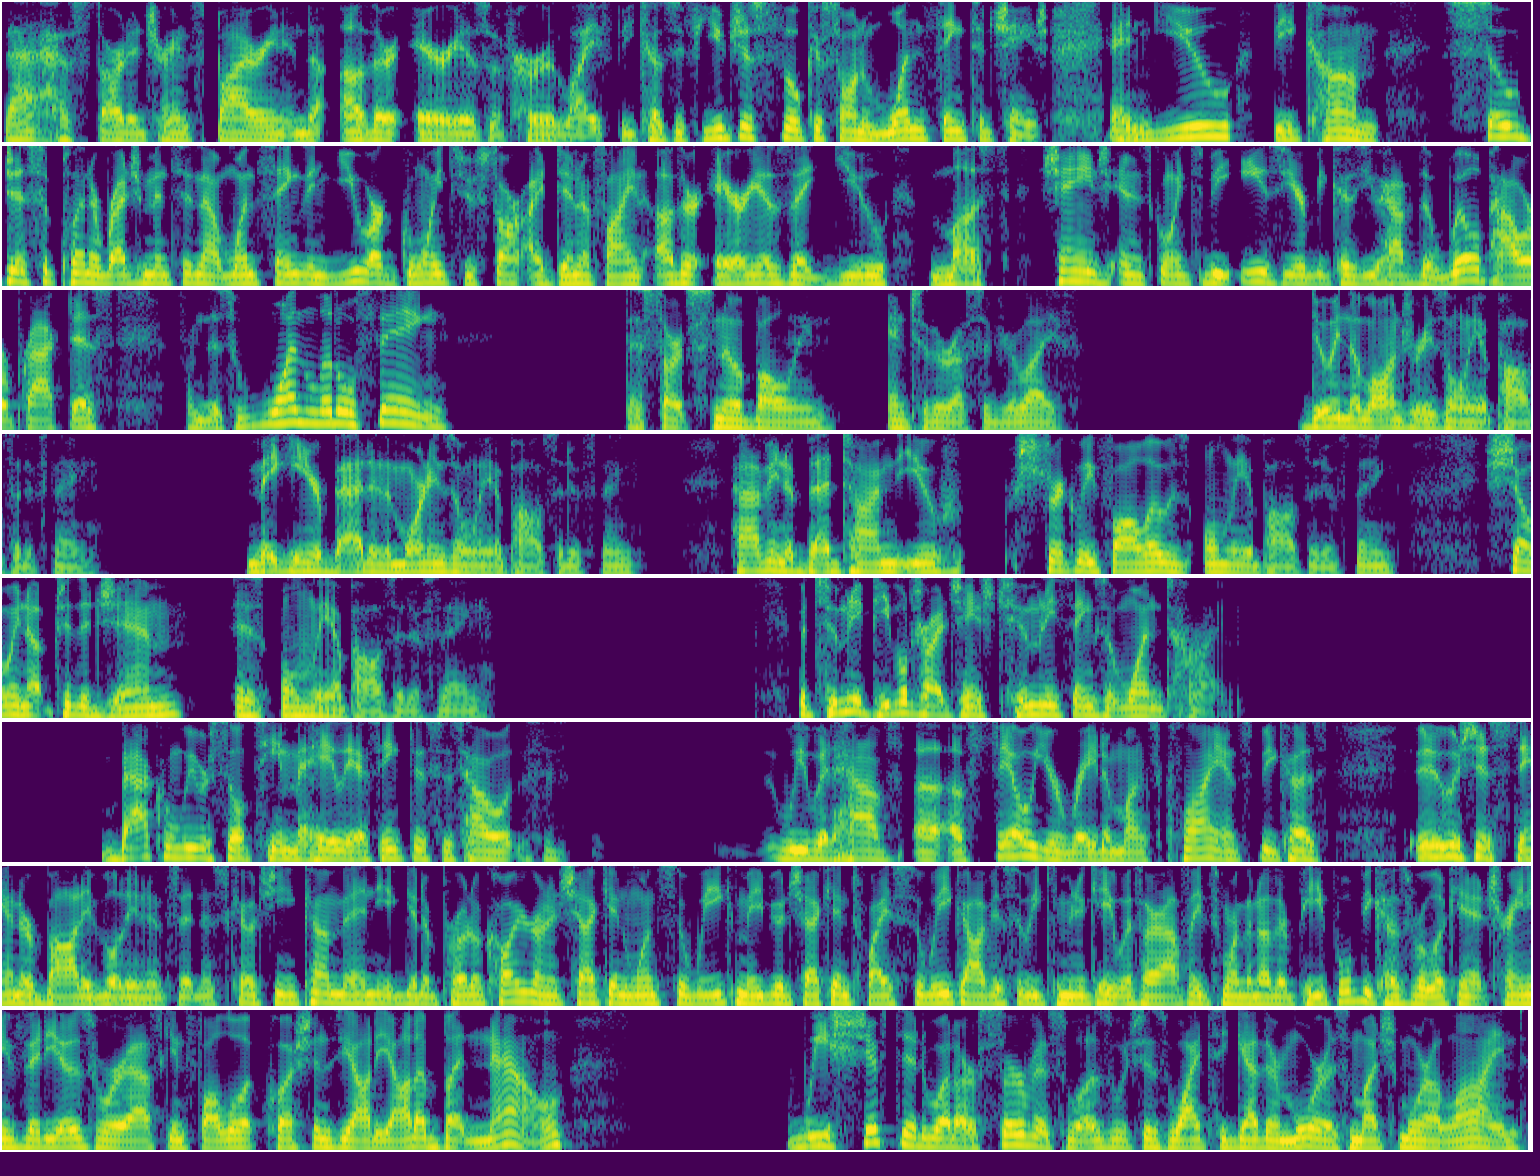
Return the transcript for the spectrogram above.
that has started transpiring into other areas of her life. Because if you just focus on one thing to change and you become so disciplined and regimented in that one thing, then you are going to start identifying other areas that you must change. And it's going to be easier because you have the willpower practice from this one little thing that starts snowballing into the rest of your life. Doing the laundry is only a positive thing. Making your bed in the morning is only a positive thing. Having a bedtime that you strictly follow is only a positive thing. Showing up to the gym is only a positive thing. But too many people try to change too many things at one time. Back when we were still Team Mihaly, I think this is how we would have a, a, failure rate amongst clients because it was just standard bodybuilding and fitness coaching. You come in, you get a protocol, you're going to check in once a week, maybe you'll check in twice a week. Obviously, we communicate with our athletes more than other people because we're looking at training videos, we're asking follow up questions, yada, yada. But now, we shifted what our service was, which is why Together More is much more aligned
